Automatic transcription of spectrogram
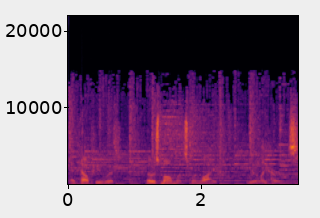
and help you with those moments when life really hurts.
